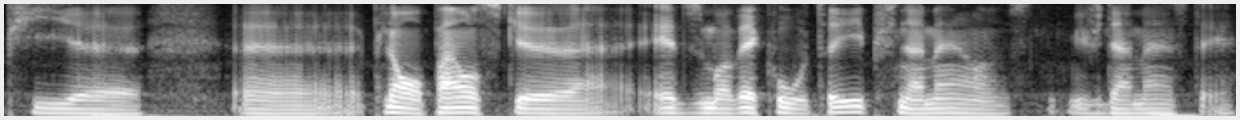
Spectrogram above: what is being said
Puis, euh, euh, puis là, on pense qu'elle est du mauvais côté, puis finalement, évidemment, c'était.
